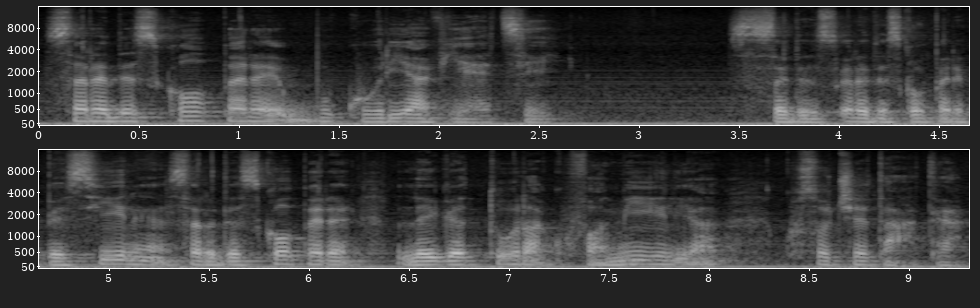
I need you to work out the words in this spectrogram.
să redescopere bucuria vieții, să redescopere pe sine, să redescopere legătura cu familia, cu societatea,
